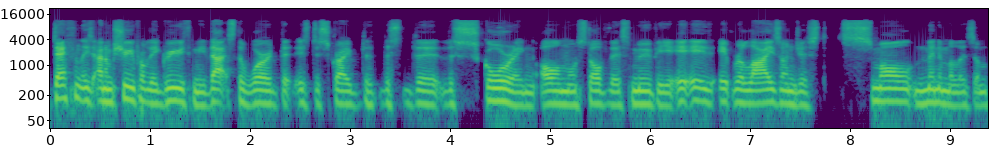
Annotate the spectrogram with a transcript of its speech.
definitely, and I'm sure you probably agree with me. That's the word that is described the the the, the scoring almost of this movie. It, it it relies on just small minimalism.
